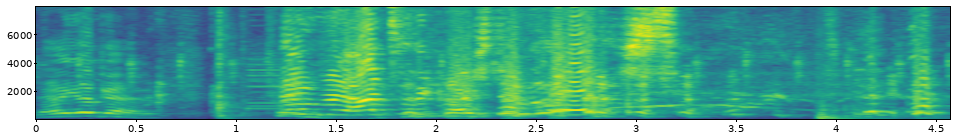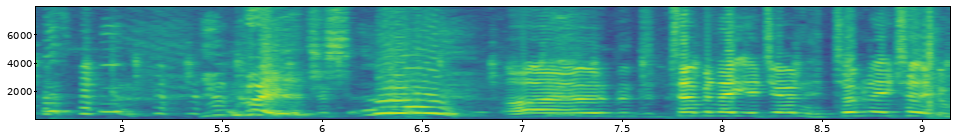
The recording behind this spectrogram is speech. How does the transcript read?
Now you're going. No, but answer the question first. You're quick. Just. Uh, Terminator, Gen- Terminator 2.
